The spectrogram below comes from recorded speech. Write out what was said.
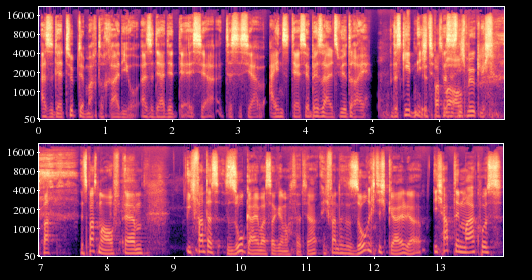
also der Typ, der macht doch Radio. Also der, der, der ist ja, das ist ja eins, der ist ja besser als wir drei. Und das geht nicht. Jetzt pass das ist auf. nicht möglich. Pa- Jetzt pass mal auf. Ähm, ich fand das so geil, was er gemacht hat. Ja, ich fand das so richtig geil. Ja, ich habe den Markus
